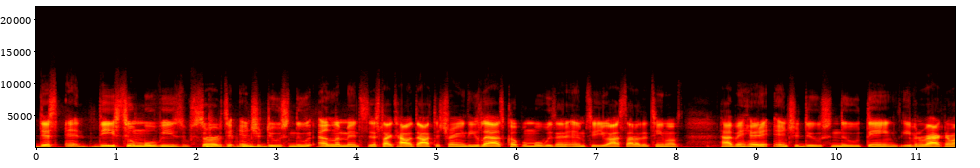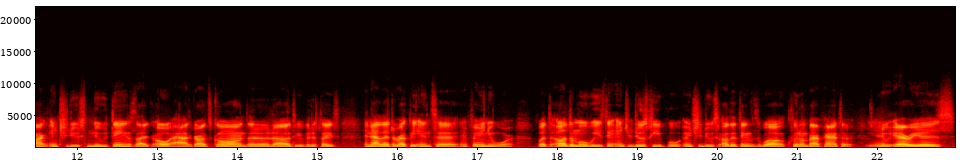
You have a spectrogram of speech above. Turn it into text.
this and these two movies serve to introduce new elements just like how doctor strange these last couple movies in the mcu outside of the team ups have been here to introduce new things. Even ragnarok introduced new things like oh asgard's gone da da da to this place. And that led directly into infinity war. But the other movies that introduce people introduce other things as well including black panther. Yeah. new areas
